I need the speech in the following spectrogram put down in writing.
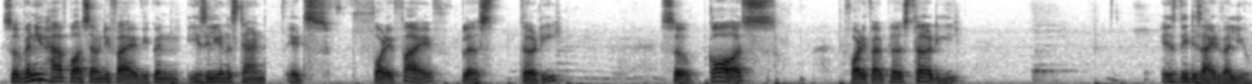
So when you have cos 75, you can easily understand it's 45 plus 30. So cos 45 plus 30 is the desired value.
